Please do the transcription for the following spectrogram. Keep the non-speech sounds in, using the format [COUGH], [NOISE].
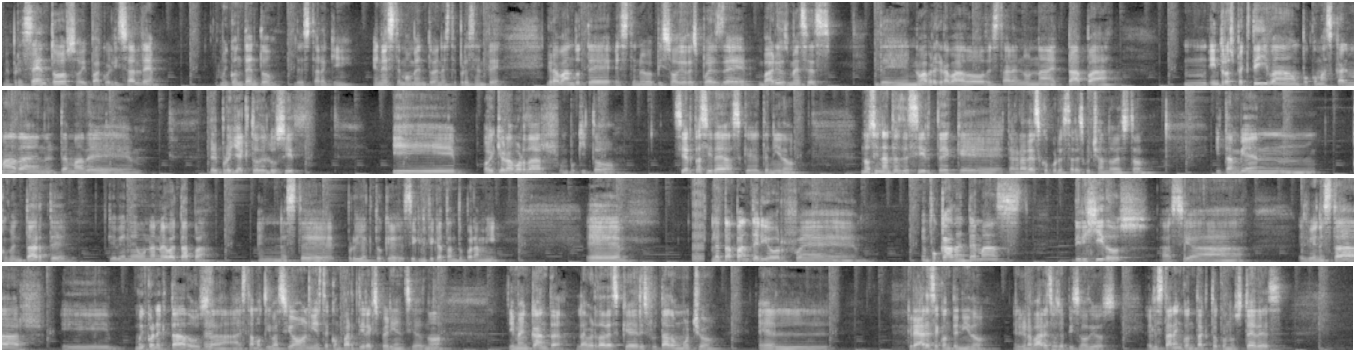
Me presento, soy Paco Elizalde. Muy contento de estar aquí en este momento, en este presente, grabándote este nuevo episodio después de varios meses de no haber grabado, de estar en una etapa mm, introspectiva, un poco más calmada en el tema de del proyecto de Lucid. Y hoy quiero abordar un poquito ciertas ideas que he tenido. No sin antes decirte que te agradezco por estar escuchando esto. Y también comentarte que viene una nueva etapa en este proyecto que significa tanto para mí. Eh, la etapa anterior fue enfocada en temas dirigidos hacia el bienestar y muy conectados a, esta motivación y este compartir experiencias, ¿no? Y me encanta, la verdad es que he disfrutado mucho el crear ese contenido, el grabar esos episodios, el estar en contacto con ustedes,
